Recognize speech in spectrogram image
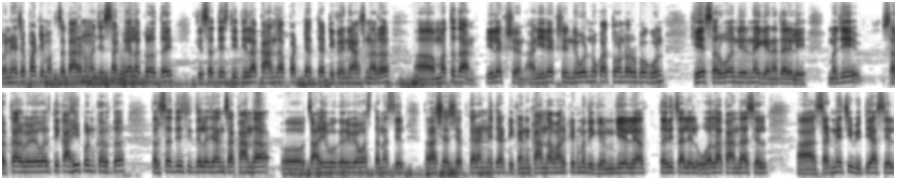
पण याच्या पाठीमागचं कारण म्हणजे सगळ्याला कळतं आहे की सद्यस्थितीला कांदा पट्ट्यात त्या ठिकाणी असणारं मतदान इलेक्शन आणि इलेक्शन निवडणुका तोंडावर बघून हे सर्व निर्णय घेण्यात आलेले. म्हणजे सरकार वेळेवरती काही पण करतं तर सद्यस्थितीला ज्यांचा कांदा चाळी वगैरे व्यवस्था नसेल तर अशा शेतकऱ्यांनी त्या ठिकाणी कांदा मार्केटमध्ये घेऊन गेल्या तरी चालेल. ओला कांदा असेल सडण्याची भीती असेल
